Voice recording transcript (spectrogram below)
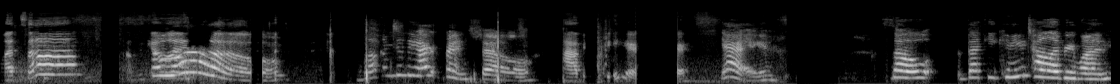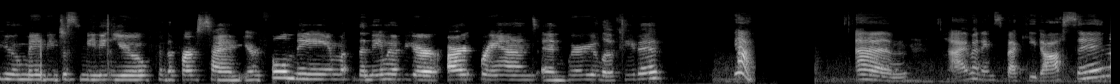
What's up? How's it going? Hello. Welcome to the Art Friends Show. Happy to be here. Yay. So, Becky, can you tell everyone who may be just meeting you for the first time your full name, the name of your art brand, and where you're located? Yeah. Um, Hi, my name is Becky Dawson.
